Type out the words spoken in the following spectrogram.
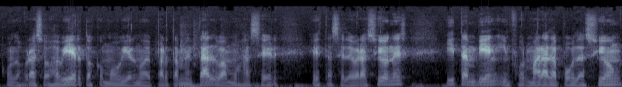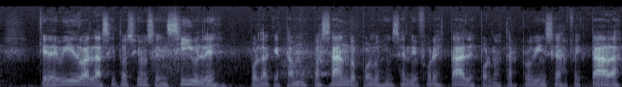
con los brazos abiertos como gobierno departamental, vamos a hacer estas celebraciones y también informar a la población que debido a la situación sensible por la que estamos pasando, por los incendios forestales, por nuestras provincias afectadas.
